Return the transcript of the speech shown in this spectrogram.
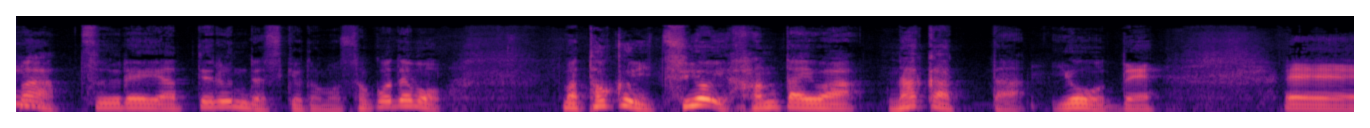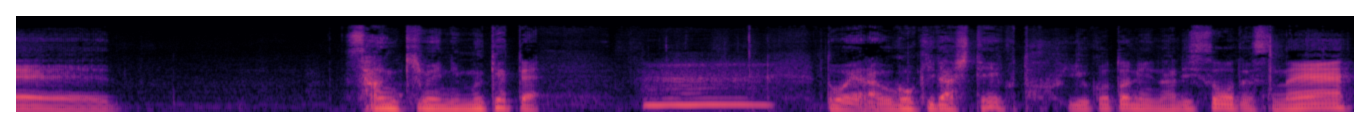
まあ、通例やってるんですけども、そこでも、まあ、特に強い反対はなかったようで、えー、3期目に向けて、どうやら動き出していくということになりそうですね。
